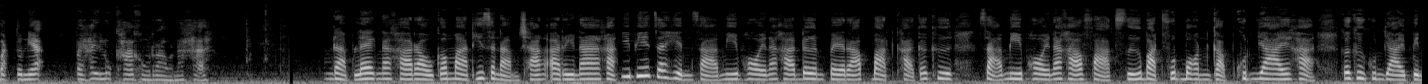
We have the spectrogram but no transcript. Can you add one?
บัตรตัวเนี้ยไปให้ลูกค้าของเรานะคะ อันดับแรกนะคะเราก็มาที่สนามช้างอารีนาค่ะพี่ๆจะเห็นสามีพลอยนะคะ เดินไปรับบัตรค่ะก็คือสามีพลอยนะคะ ฝากซื้อบัตรฟุตบอลกับคุณยายค่ะ ก็คือคุณยายเป็น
